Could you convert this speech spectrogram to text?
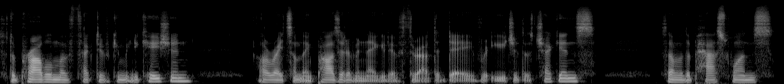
So the problem of effective communication I'll write something positive and negative throughout the day for each of those check ins. Some of the past ones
